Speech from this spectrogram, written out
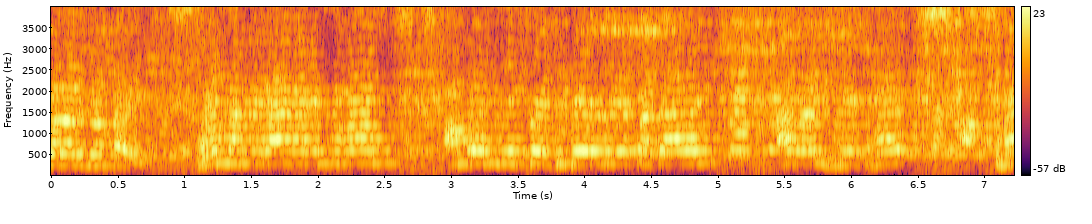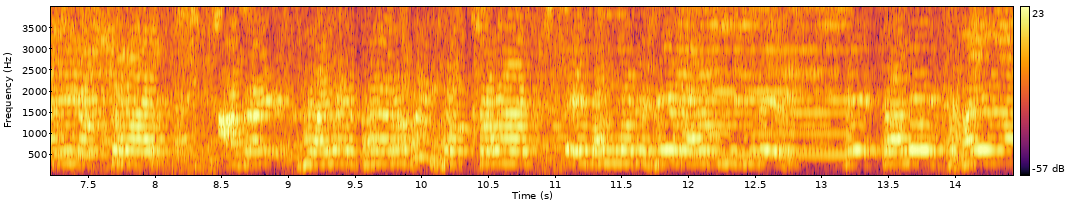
করার জন্য সম্মানীয় বাঙালি আমরা যদি অতীতের দিকে তাকাই, আগামী অক্টোবর, আগামী দু হাজার ছয়ের আঠাইশ অক্টোবর, এই বাংলাদেশের রাজনীতিতে যে কালো ছায়া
